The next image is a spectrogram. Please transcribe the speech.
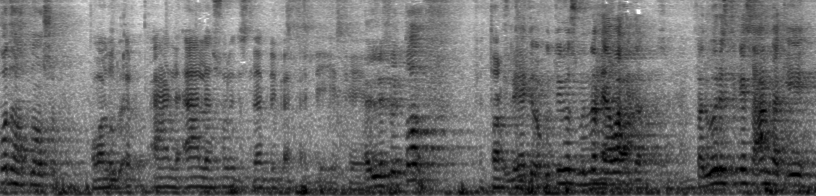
خدها 12 هو يا دكتور اعلى أعلى solid slab بيبقى في قد إيه؟ في, اللي في الطرف. في الطرف. اللي هي تبقى continuous من ناحية واحدة. فال worst case عندك إيه؟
